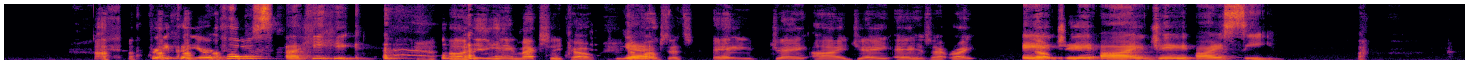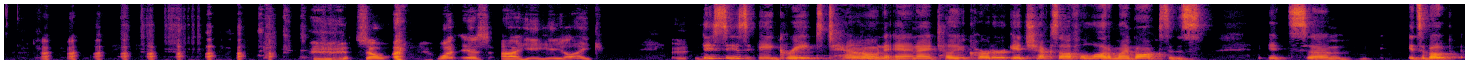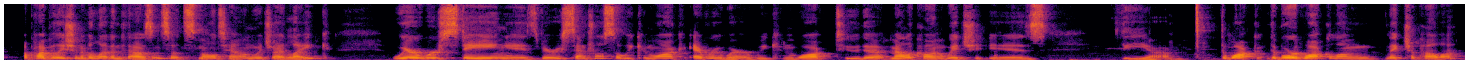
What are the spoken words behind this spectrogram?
Pretty good. You're close. Ajijic. Ajijic, Mexico. Yeah. And folks, that's A J I J A. Is that right? A J I J I C. so, what is Ajijic like? This is a great town, and I tell you, Carter, it checks off a lot of my boxes. It's um, it's about a population of eleven thousand, so it's small town, which I like. Where we're staying is very central, so we can walk everywhere. We can walk to the Malecon, which is the um, the walk the boardwalk along Lake Chapala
